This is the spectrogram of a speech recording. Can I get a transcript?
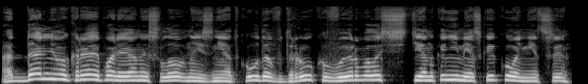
От дальнего края поляны, словно из ниоткуда, вдруг вырвалась стенка немецкой конницы.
